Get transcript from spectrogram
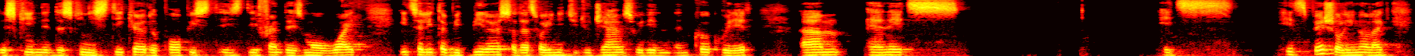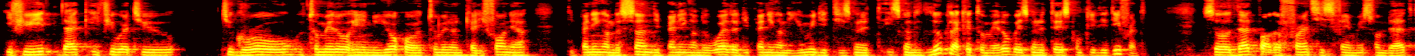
the skin the skin is thicker, the pulp is, is different. There's more white. It's a little bit bitter, so that's why you need to do jams with it and cook with it. Um, and it's it's it's special. You know, like if you eat that, if you were to to grow a tomato here in New York or a tomato in California, depending on the sun, depending on the weather, depending on the humidity, it's going to it's going to look like a tomato, but it's going to taste completely different. So that part of France is famous from that.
